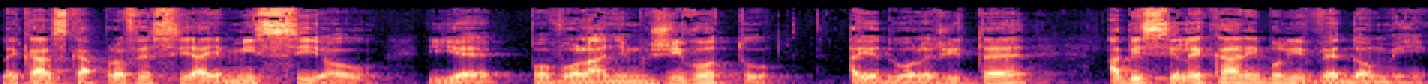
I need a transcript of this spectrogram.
Lekárska profesia je misiou, je povolaním k životu a je dôležité, aby si lekári boli vedomí,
